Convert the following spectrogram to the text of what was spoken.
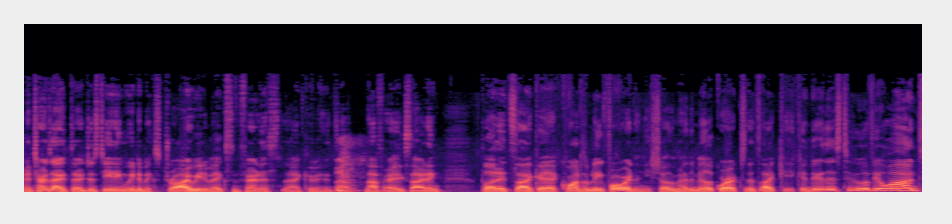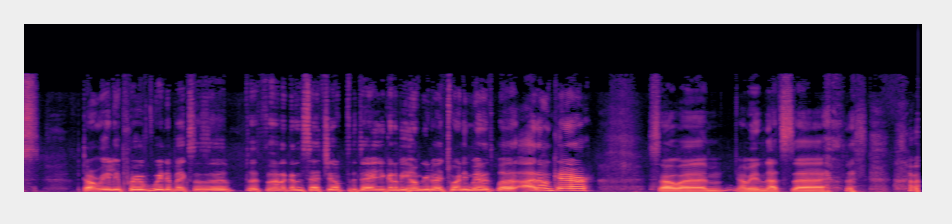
And it turns out they're just eating Weetabix, dry Weetabix. In fairness, like it's not, not very exciting, but it's like a quantum leap forward. And you show them how the milk works, and it's like you can do this too if you want don't really approve Weetabix as a, it's not going to set you up for the day and you're going to be hungry in about 20 minutes, but I don't care. So um, I mean that's, uh,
